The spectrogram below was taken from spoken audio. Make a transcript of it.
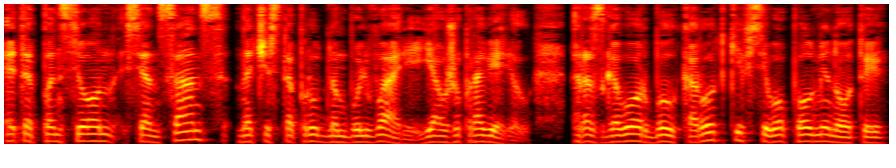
Это пансион Сен-Санс на Чистопрудном бульваре. Я уже проверил. Разговор был короткий, всего полминуты.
